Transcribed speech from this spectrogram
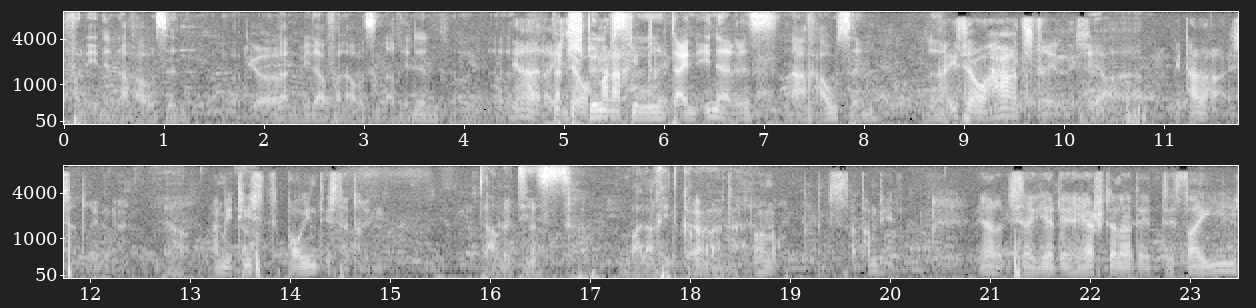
von innen nach außen, und dann wieder von außen nach innen. Und, äh, Ja, da dann ist ja auch stülpst du drin. dein Inneres nach außen. Da Ne? ist ja auch Harz drin. Ist ja. Ja, Metallrad ist da drin. Ne? ja. Amethyst Point ist da drin. Damit ist Malachit Ja, kommen. das war noch. Das, das haben die. Ja, das ist ja hier der Hersteller, der, der Sai.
